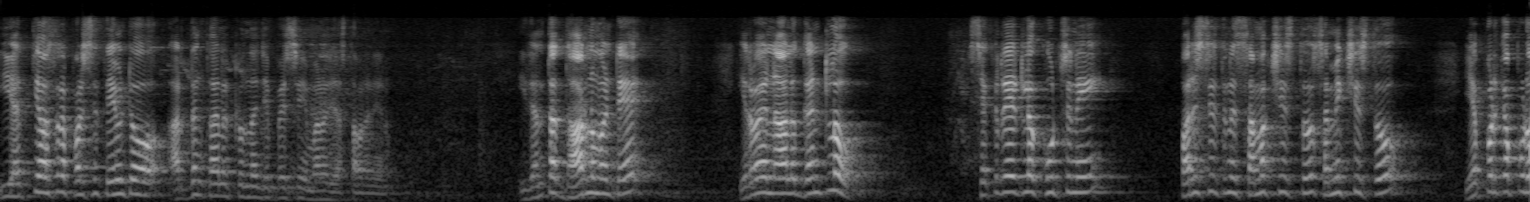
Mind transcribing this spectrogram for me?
ఈ అత్యవసర పరిస్థితి ఏమిటో అర్థం కానట్లుందని చెప్పేసి మనం చేస్తామని నేను. ఇదెంత దారుణం అంటే ఇరవై నాలుగు గంటలు సెక్రటరియట్లో కూర్చుని పరిస్థితిని సమీక్షిస్తూ సమీక్షిస్తూ ఎప్పటికప్పుడు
